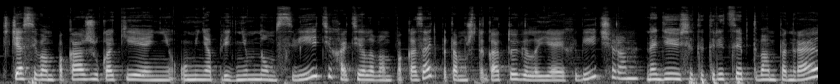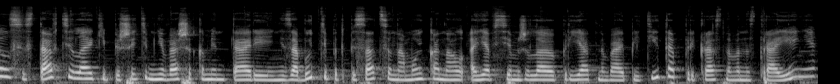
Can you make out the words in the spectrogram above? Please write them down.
Сейчас я вам покажу, какие они у меня при дневном свете. Хотела вам показать, потому что готовила я их вечером. Надеюсь, этот рецепт вам понравился. Ставьте лайки, пишите мне ваши комментарии. Не забудьте подписаться на мой канал. А я всем желаю приятного аппетита, прекрасного настроения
